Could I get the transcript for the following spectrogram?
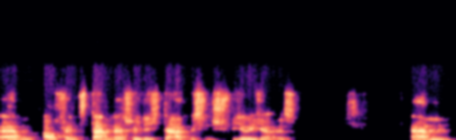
ähm, auch wenn es dann natürlich da ein bisschen schwieriger ist. Ähm,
